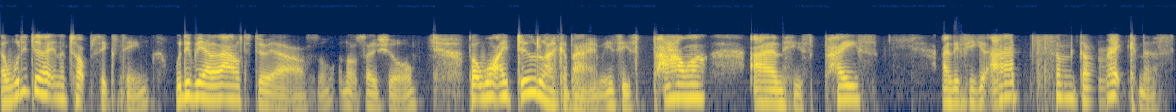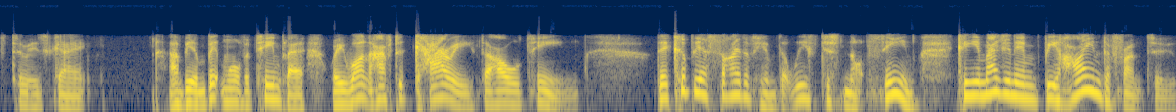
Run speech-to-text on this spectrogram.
Now, would he do that in the top 16? Would he be allowed to do it at Arsenal? I'm not so sure. But what I do like about him is his power and his pace, and if he can add some directness to his game and be a bit more of a team player, where he won't have to carry the whole team there could be a side of him that we've just not seen. Can you imagine him behind the front two,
